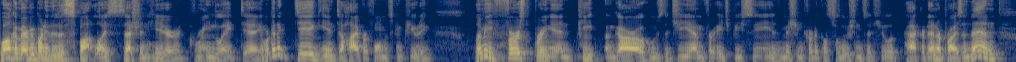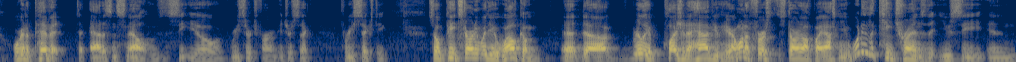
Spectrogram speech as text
Welcome everybody to this spotlight session here at GreenLake Day. We're going to dig into high performance computing. Let me first bring in Pete Ungaro, who's the GM for HPC and mission critical solutions at Hewlett Packard Enterprise. And then we're going to pivot to Addison Snell, who's the CEO of research firm Intersect 360. So Pete, starting with you, welcome. And uh, really a pleasure to have you here. I want to first start off by asking you, what are the key trends that you see in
